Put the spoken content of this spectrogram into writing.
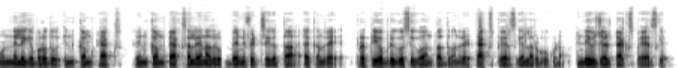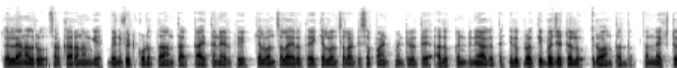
ಮುನ್ನೆಲೆಗೆ ಬರೋದು ಇನ್ಕಮ್ ಟ್ಯಾಕ್ಸ್ ಇನ್ಕಮ್ ಟ್ಯಾಕ್ಸ್ ಅಲ್ಲಿ ಏನಾದರೂ ಬೆನಿಫಿಟ್ ಸಿಗುತ್ತಾ? ಯಾಕಂದ್ರೆ ಪ್ರತಿಯೊಬ್ಬರಿಗೂ ಸಿಗುವಂತದ್ದು ಅಂದ್ರೆ ಟ್ಯಾಕ್ಸ್ ಪೇಯರ್ಸ್ ಎಲ್ಲರಿಗೂ ಕೂಡ ಇಂಡಿವಿಜುವಲ್ ಟ್ಯಾಕ್ಸ್ ಪೇಯರ್ಸ್ಗೆ ಎಲ್ಲ ಏನಾದರೂ ಸರ್ಕಾರ ನಮಗೆ ಬೆನಿಫಿಟ್ ಕೊಡುತ್ತಾ ಅಂತ ಕಾಯ್ತಾನೆ ಇರ್ತೀವಿ. ಕೆಲವೊಂದ್ಸಲ ಇರುತ್ತೆ, ಕೆಲವೊಂದ್ಸಲ ಡಿಸಪಾಯಿಂಟ್ಮೆಂಟ್ ಇರುತ್ತೆ, ಅದು ಕಂಟಿನ್ಯೂ ಆಗುತ್ತೆ. ಇದು ಪ್ರತಿ ಬಜೆಟ್ ಅಲ್ಲೂ ಇರುವಂತದ್ದು ಸೊ ನೆಕ್ಸ್ಟ್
